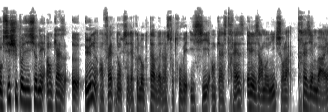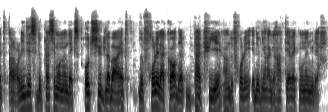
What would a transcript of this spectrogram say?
Donc si je suis positionné en case 1, euh, en fait, donc c'est-à-dire que l'octave va se retrouver ici en case 13 et les harmoniques sur la 13e barrette. Alors l'idée c'est de placer mon index au-dessus de la barrette, de frôler la corde, pas appuyer, hein, de frôler et de venir la gratter avec mon annulaire.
